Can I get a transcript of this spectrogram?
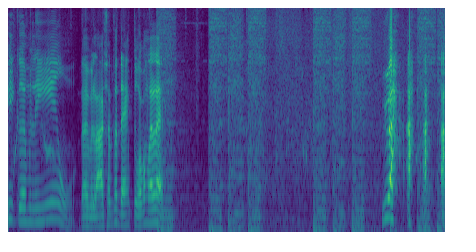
พี่เกินไปแล้วได้เวลาฉันแสดงตัวบ้างแล้วแหละเอ้ออะอะอะ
